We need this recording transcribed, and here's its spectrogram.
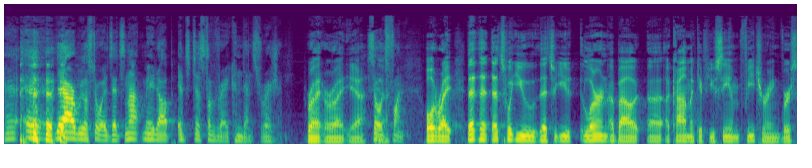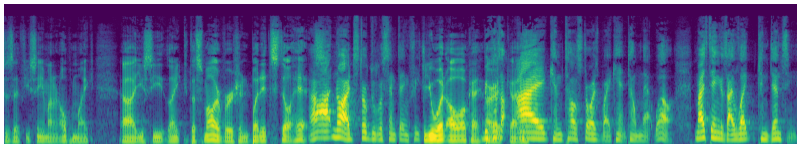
Uh, uh, they are real stories. It's not made up. It's just a very condensed version. Right. All right. Yeah. So yeah. it's funny. Well, right. That, that that's what you that's what you learn about uh, a comic if you see him featuring versus if you see him on an open mic. Uh, you see like the smaller version, but it still hits. Uh, no, I'd still do the same thing feature. you would? Oh, okay. Because right. I can tell stories, but I can't tell them that well. My thing is I like condensing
